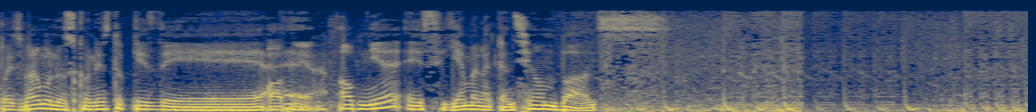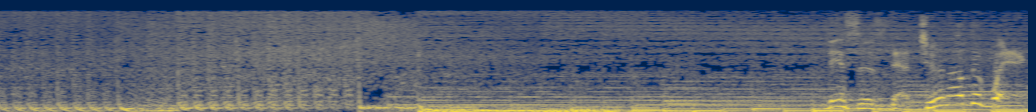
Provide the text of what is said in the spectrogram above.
Pues vámonos con esto que es de Ovnia. eh, Ovnia, eh, se llama la canción Bonds. This is the tune of the week,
